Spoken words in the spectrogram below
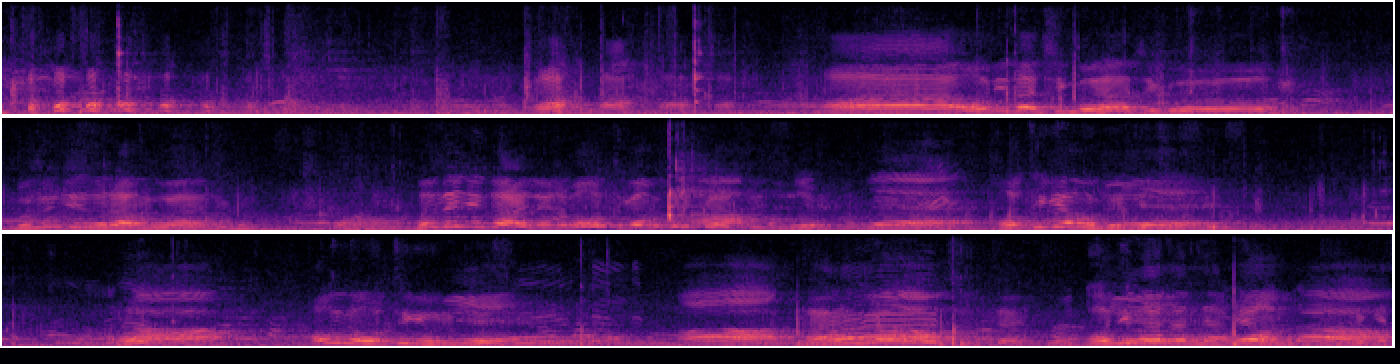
아 어디 다친 거야 지금 무슨 짓을 한 거야 지금 선생님도 알려주면 어떻게 하면 그렇게 할 수 있어 예쁘게. 어떻게 하면 그렇게 칠 수 있어 하나. 어 근데 어떻게 그렇게 했어 아, 아 넘겨. 진짜. 어디 맞았냐면. 이렇게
